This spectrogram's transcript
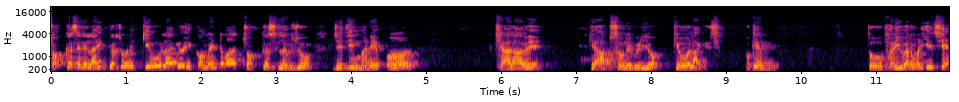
ચોક્કસ એને લાઈક કરજો અને કેવો લાગ્યો એ કોમેન્ટમાં ચોક્કસ લખજો, જેથી મને પણ ખ્યાલ આવે કે આપ સૌને વીડિયો કેવો લાગે છે. ઓકે તો ફરીવાર મળીએ છીએ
